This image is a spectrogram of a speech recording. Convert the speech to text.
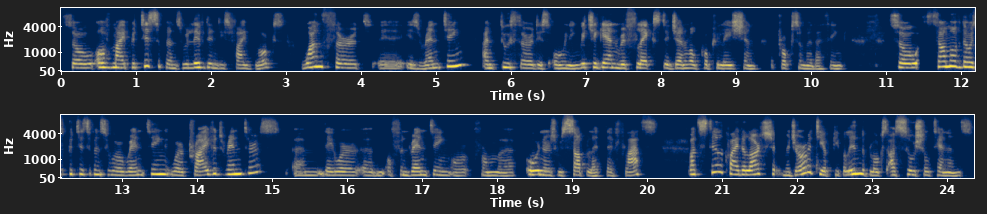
So, of my participants who lived in these five blocks, one third uh, is renting and two thirds is owning, which again reflects the general population, approximate, I think. So some of those participants who were renting were private renters. Um, they were um, often renting or from uh, owners who sublet their flats. But still, quite a large majority of people in the blocks are social tenants.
